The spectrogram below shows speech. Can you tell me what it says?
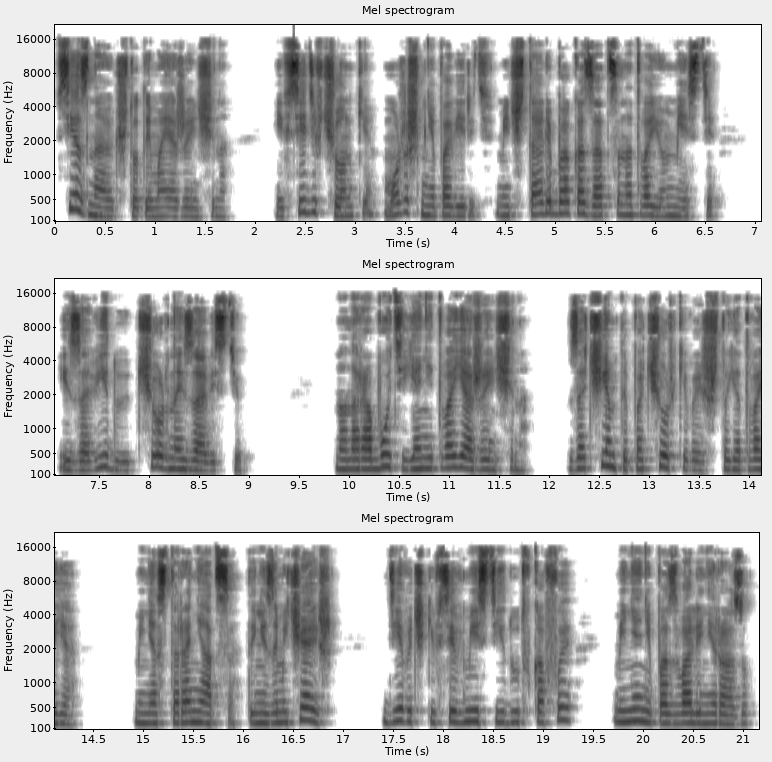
Все знают, что ты моя женщина. И все девчонки, можешь мне поверить, мечтали бы оказаться на твоем месте. И завидуют черной завистью. Но на работе я не твоя женщина. Зачем ты подчеркиваешь, что я твоя? Меня сторонятся, ты не замечаешь? Девочки все вместе идут в кафе, меня не позвали ни разу.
